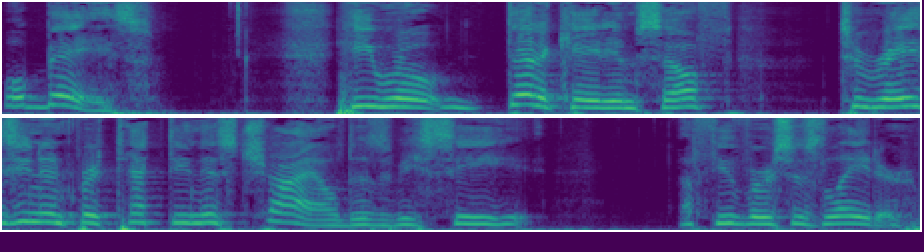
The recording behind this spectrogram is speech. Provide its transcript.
obeys. He will dedicate himself to raising and protecting this child, as we see a few verses later,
